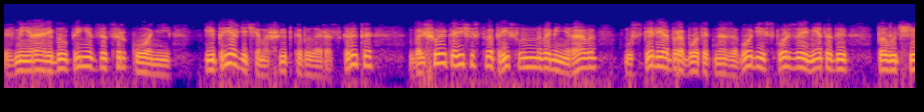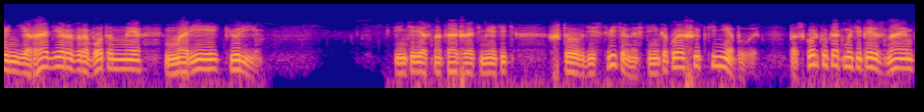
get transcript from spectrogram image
в минерале был принят за цирконий, и прежде чем ошибка была раскрыта, большое количество присланного минерала успели обработать на заводе, используя методы получения радия, разработанные Марией Кюри. Интересно также отметить, что в действительности никакой ошибки не было, поскольку, как мы теперь знаем,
